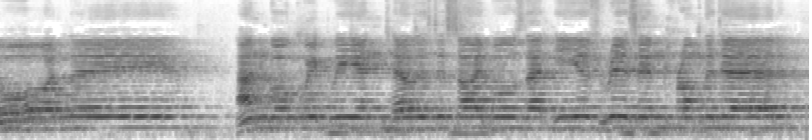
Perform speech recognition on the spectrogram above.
Lord lay, and go quickly and tell his disciples that he is risen from the dead.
